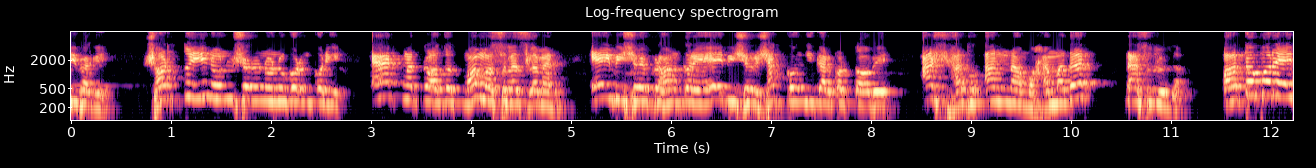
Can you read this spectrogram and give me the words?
বিভাগে শর্তহীন অনুসরণ, অনুকরণ করি। একমাত্র হজরত মোহাম্মদ সাল্লাহ ইসলামের এই বিষয়ে গ্রহণ করে, এই বিষয়ের সাক্ষ্য অঙ্গীকার করতে হবে, আশহাদু আন্না মুহাম্মাদার রাসূলুল্লাহ। অতপর এই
